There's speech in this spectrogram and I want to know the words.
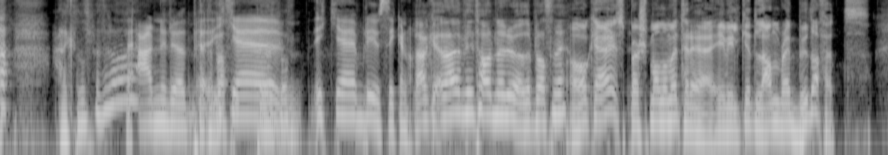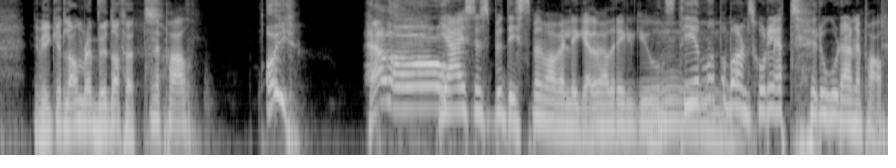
Er det ikke noe som heter det? Det er den røde Peterplassen, Ikke, ikke bli usikker nå. Nei, ok, nei, vi tar den røde plassen, vi. Ok, Spørsmål nummer tre. I hvilket land ble Buddha født? I hvilket land ble Buddha født? Nepal. Oi! Hello! Jeg syns buddhismen var veldig gøy da vi hadde religionstime på barneskolen. Jeg tror det er Nepal.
